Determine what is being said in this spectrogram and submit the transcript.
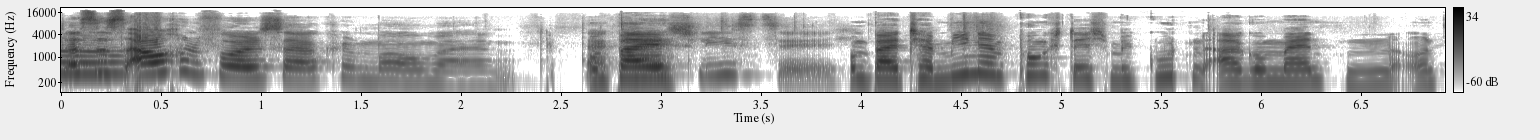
Das ist auch ein Full Circle Moment. Der und bei, schließt sich. Und bei Terminen punkte ich mit guten Argumenten und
